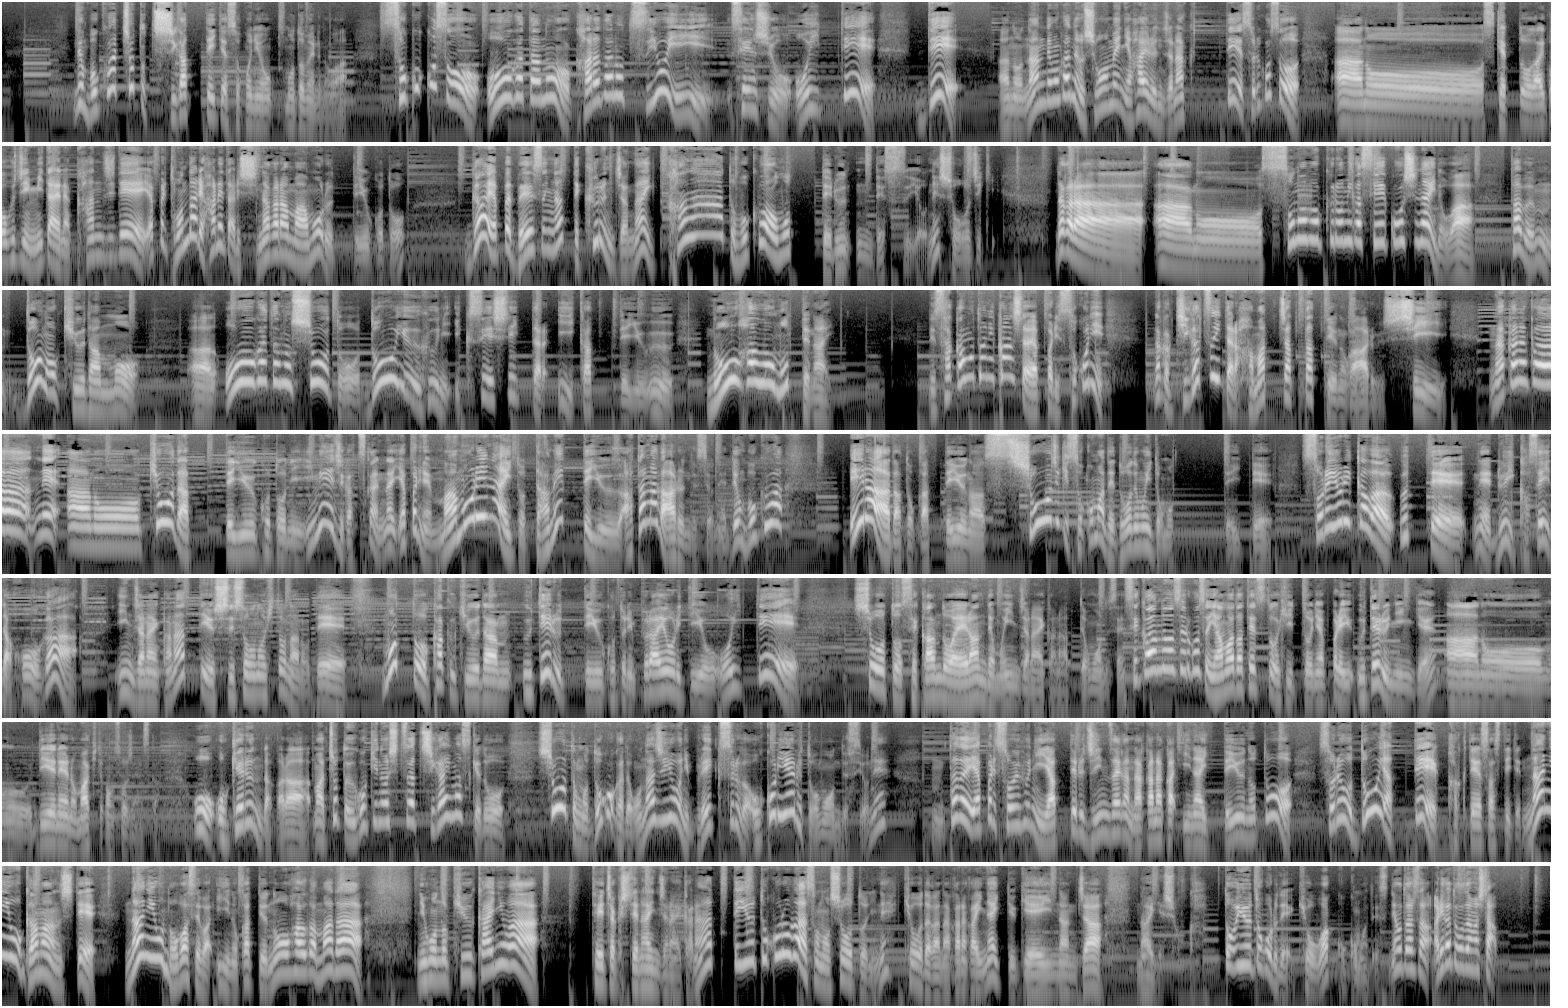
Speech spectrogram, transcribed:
でも僕はちょっと違っていてそこに求めるのはそここそ大型の体の強い選手を置いてであの何でもかんでも正面に入るんじゃなくてそれこそあの、助っ人外国人みたいな感じでやっぱり飛んだり跳ねたりしながら守るっていうことがやっぱりベースになってくるんじゃないかなと僕は思っててるんですよね正直。だからあのー、その目論見みが成功しないのは多分どの球団もあ大型のショートをどういう風に育成していったらいいかっていうノウハウを持ってない。で坂本に関してはやっぱりそこになんか気がついたらハマっちゃったっていうのがあるしなかなかねあの強打っっていうことにイメージがつかない。やっぱりね守れないとダメっていう頭があるんですよね。でも僕はエラーだとかっていうのは正直そこまでどうでもいいと思っていてそれよりかは打ってね塁稼いだ方がいいんじゃないかなっていう思想の人なのでもっと各球団打てるっていうことにプライオリティを置いてショート、セカンドは選んでもいいんじゃないかなって思うんですね。セカンドはそれこそ山田哲人を筆頭にやっぱり打てる人間、あのー、DNA の牧とかもそうじゃないですか、を置けるんだから、まあ、ちょっと動きの質は違いますけど、ショートもどこかで同じようにブレイクスルーが起こり得ると思うんですよね。ただやっぱりそういう風にやってる人材がなかなかいないっていうのとそれをどうやって確定させていて何を我慢して何を伸ばせばいいのかっていうノウハウがまだ日本の球界には定着してないんじゃないかなっていうところがそのショートにね強打がなかなかいないっていう原因なんじゃないでしょうか。というところで今日はここまでですね。小田さんありがとうございました。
